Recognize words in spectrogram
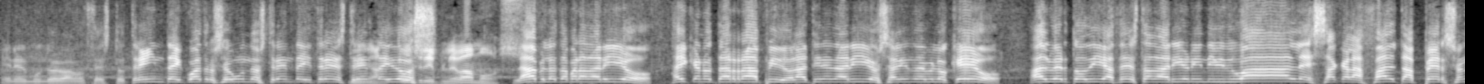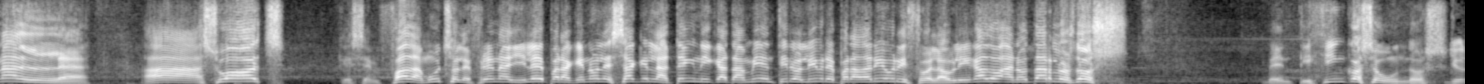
en el mundo del baloncesto. 34 segundos, 33, Venga, 32. un triple, vamos. La pelota para Darío. Hay que anotar rápido. La tiene Darío saliendo de bloqueo. Alberto Díaz está Darío en individual. Le saca la falta personal a Swatch. Que se enfada mucho, le frena a Gilet para que no le saquen la técnica también. Tiro libre para Darío Brizuela. Obligado a anotar los dos. 25 segundos. Yo-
